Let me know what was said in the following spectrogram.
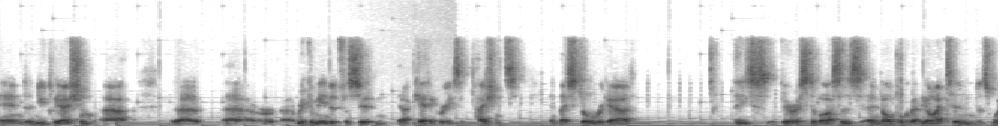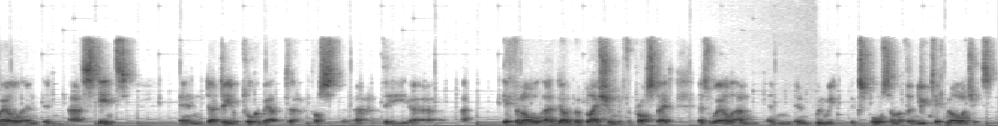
and enucleation are, uh, uh are recommended for certain uh, categories of patients, and they still regard these various devices. And I'll talk about the iTind as well and, and uh, stents, and uh, Dean will talk about uh, the ethanol uh, ablation of the prostate as well, and, and, and, when we explore some of the new technologies.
